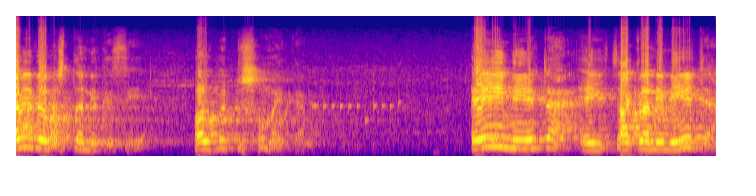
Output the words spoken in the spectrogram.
আমি ব্যবস্থা নিতেছি। অল্প একটু সময় দেন। এই মেয়েটা, এই চাকরানি মেয়েটা,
